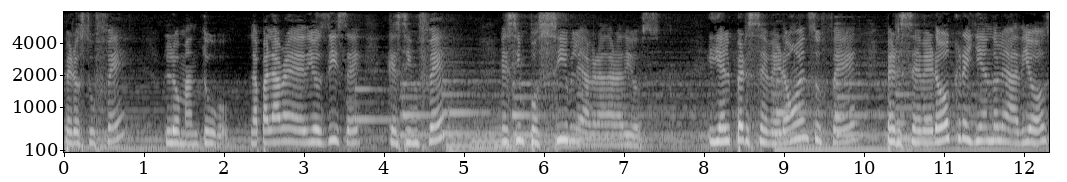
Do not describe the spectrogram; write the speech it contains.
Pero su fe lo mantuvo. La palabra de Dios dice que sin fe es imposible agradar a Dios. Y él perseveró en su fe, perseveró creyéndole a Dios.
